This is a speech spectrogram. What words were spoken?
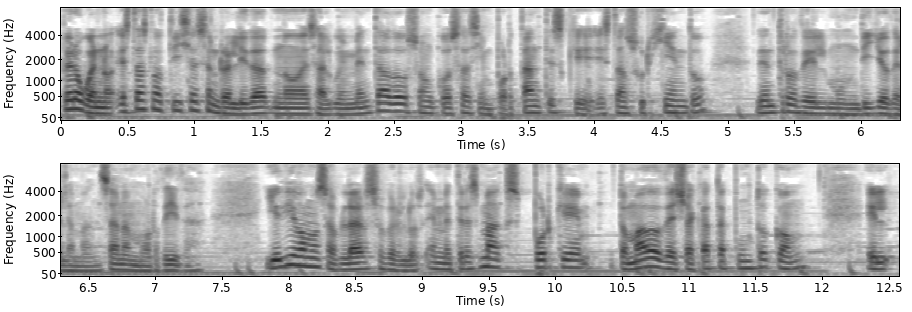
Pero bueno, estas noticias en realidad no es algo inventado, son cosas importantes que están surgiendo dentro del mundillo de la manzana mordida. Y hoy día vamos a hablar sobre los M3 Max porque, tomado de shakata.com, el,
